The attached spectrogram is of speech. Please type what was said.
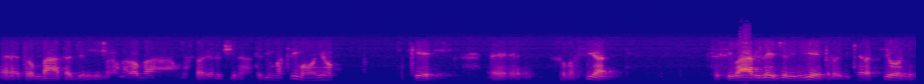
eh, trombata, una roba, una storia allucinante di un matrimonio che eh, insomma sia se si va a rileggere indietro le dichiarazioni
